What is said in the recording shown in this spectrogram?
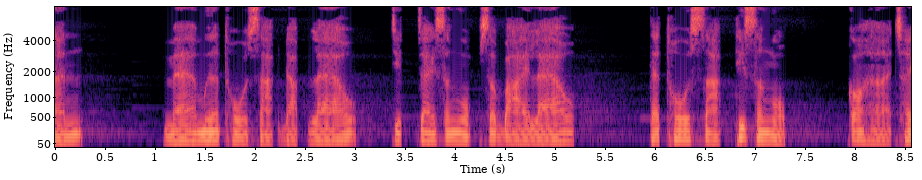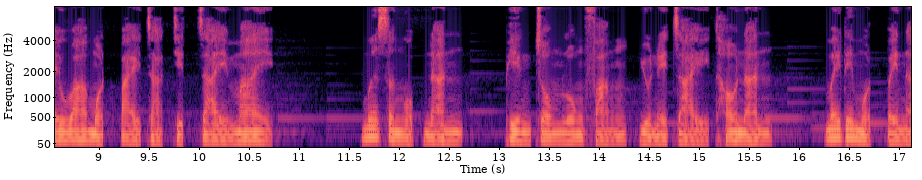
นั้น แม้เมื่อโทสะดับแล้ว จิตใจสงบสบายแล้ว แต่โทสะที่สงบก็หาใช่ว่าหมดไปจากจิตใจไม่ เมื่อสงบนั้น เพียงจมลงฝังอยู่ในใจเท่านั้น ไม่ได้หมดไปไหน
